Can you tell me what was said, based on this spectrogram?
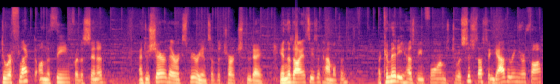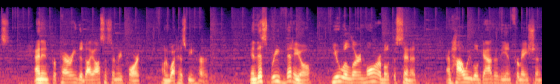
to reflect on the theme for the synod and to share their experience of the Church today. In the Diocese of Hamilton, a committee has been formed to assist us in gathering your thoughts and in preparing the diocesan report on what has been heard. In this brief video, you will learn more about the Synod and how we will gather the information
